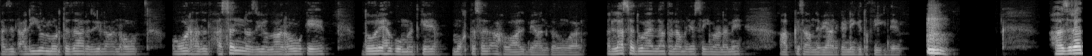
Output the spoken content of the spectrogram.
حضرت علی المرتضیٰ رضی اللہ عنہ اور حضرت حسن رضی اللہ عنہ کے دور حکومت کے مختصر احوال بیان کروں گا۔ اللہ سے دعا اللہ تعالیٰ مجھے صحیح معنی میں آپ کے سامنے بیان کرنے کی توفیق دے۔ حضرت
